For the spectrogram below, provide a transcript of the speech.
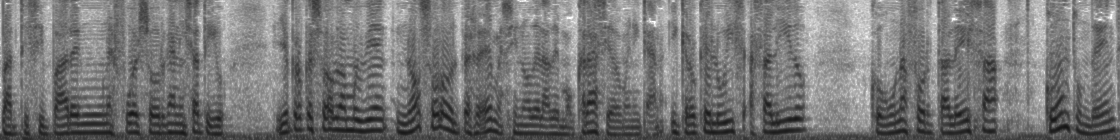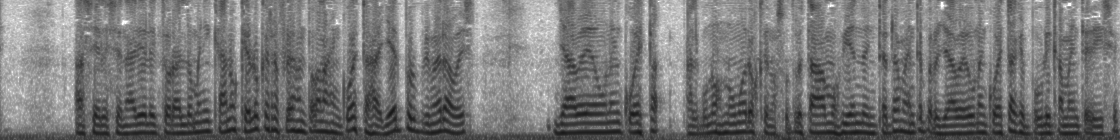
participar en un esfuerzo organizativo. Y yo creo que eso habla muy bien, no solo del PRM, sino de la democracia dominicana. Y creo que Luis ha salido con una fortaleza contundente hacia el escenario electoral dominicano, que es lo que reflejan todas las encuestas. Ayer por primera vez ya veo una encuesta, algunos números que nosotros estábamos viendo internamente, pero ya veo una encuesta que públicamente dice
